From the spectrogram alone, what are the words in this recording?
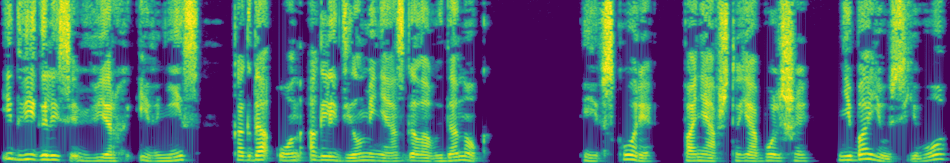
и двигались вверх и вниз, когда он оглядел меня с головы до ног. И вскоре, поняв, что я больше не боюсь его,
